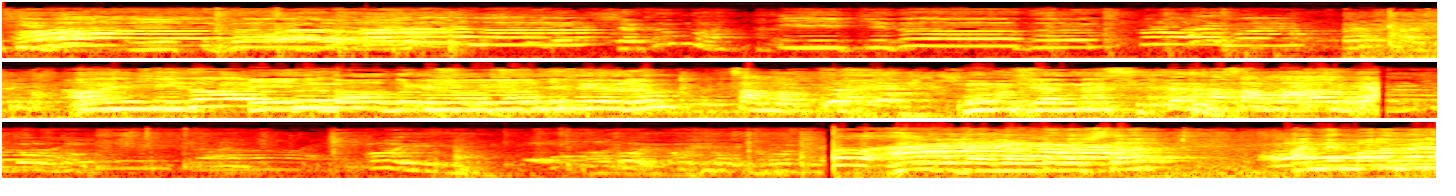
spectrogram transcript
ki doğdun hala. Şaka mı? İyi ki doğdun hala. İyi ki doğdun. İyi ki doğdunuz. Bilmiyorum. Tamam. Mum üflenmez. Tamam. Merhaba değerli arkadaşlar. Annem bana böyle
